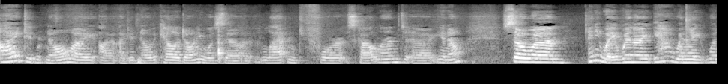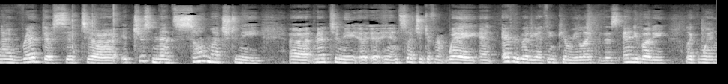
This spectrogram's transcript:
I didn't know. I, I, I didn't know that Caledonia was uh, Latin for Scotland, uh, you know. So um, anyway, when I yeah when I when I read this, it uh, it just meant so much to me. Uh, meant to me uh, uh, in such a different way, and everybody I think can relate to this. Anybody like when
